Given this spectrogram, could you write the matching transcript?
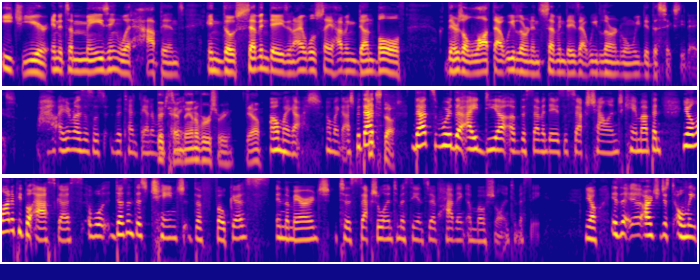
each year. And it's amazing what happens in those 7 days and I will say having done both there's a lot that we learned in 7 days that we learned when we did the 60 days. Wow, I didn't realize this was the 10th anniversary. The anniversary. 10th anniversary. Yeah. Oh my gosh. Oh my gosh. But that's stuff. That's where the idea of the seven days of sex challenge came up. And, you know, a lot of people ask us, well, doesn't this change the focus in the marriage to sexual intimacy instead of having emotional intimacy? You know, is it, aren't you just only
